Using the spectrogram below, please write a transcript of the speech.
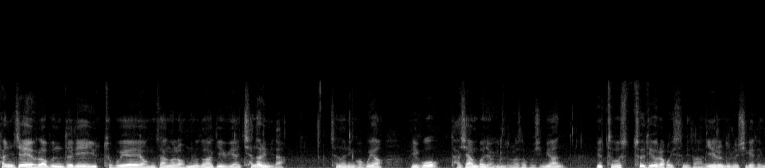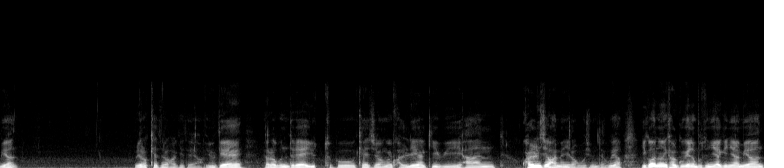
현재 여러분들이 유튜브에 영상을 업로드하기 위한 채널입니다. 채널인 거고요. 그리고 다시 한번 여기를 눌러서 보시면 유튜브 스튜디오라고 있습니다. 얘를 누르시게 되면 이렇게 들어가게 돼요. 이게 여러분들의 유튜브 계정을 관리하기 위한 관리자 화면이라고 보시면 되고요. 이거는 결국에는 무슨 이야기냐면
